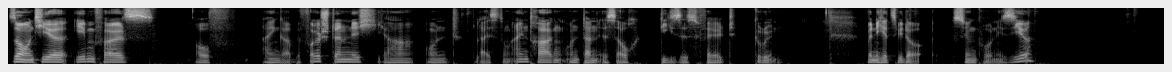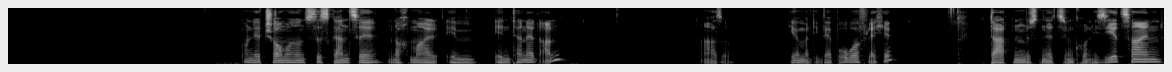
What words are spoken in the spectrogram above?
So, und hier ebenfalls auf Eingabe vollständig, Ja und Leistung eintragen und dann ist auch dieses Feld grün. Wenn ich jetzt wieder synchronisiere und jetzt schauen wir uns das Ganze nochmal im Internet an. Also hier haben wir die Web-Oberfläche. Daten müssten jetzt synchronisiert sein.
